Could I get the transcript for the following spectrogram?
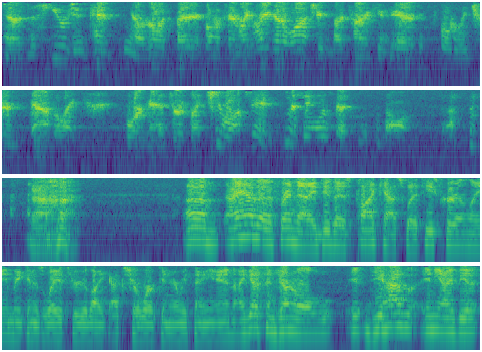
you know, this huge, intense, you know, bed, going to say, like, oh, you gotta watch it, and by the time it came to air, it totally turned down to, like, four minutes, where it's like, she walks in, saying, what's this is all um, I have a friend that I do this podcast with. He's currently making his way through like extra work and everything. And I guess in general, do you have any idea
